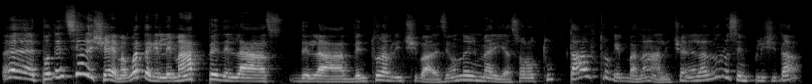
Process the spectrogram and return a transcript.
Eh, potenziale c'è, ma guarda che le mappe della, dell'avventura principale, secondo me Maria, sono tutt'altro che banali. Cioè, nella loro semplicità,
